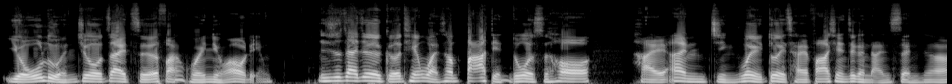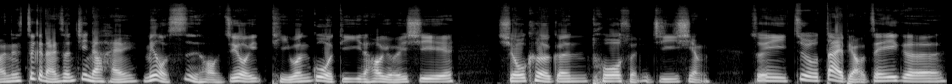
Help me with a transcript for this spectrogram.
游轮就在折返回纽奥良。那是在这个隔天晚上八点多的时候，海岸警卫队才发现这个男生啊，那这个男生竟然还没有事哈，只有一体温过低，然后有一些休克跟脱水的迹象，所以就代表这一个。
